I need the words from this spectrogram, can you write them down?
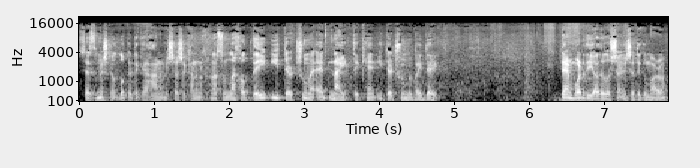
Says the Mishnah, look at the Kahana, they eat their truma at night. They can't eat their truma by day. Then what are the other Lashonis of the Gemara?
